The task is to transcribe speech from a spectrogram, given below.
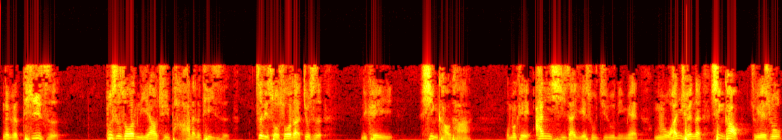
那个梯子，不是说你要去爬那个梯子。这里所说的就是你可以信靠他，我们可以安息在耶稣基督里面，我们完全的信靠主耶稣。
